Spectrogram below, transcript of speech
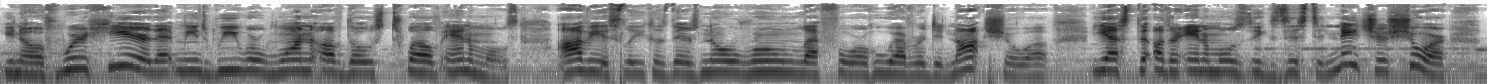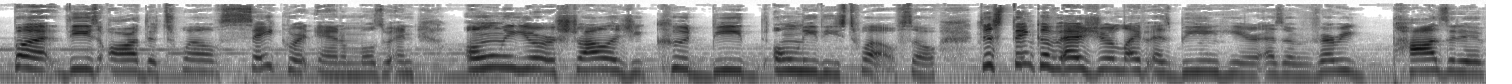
You know, if we're here, that means we were one of those 12 animals. Obviously, because there's no room left for whoever did not show up. Yes, the other animals exist in nature, sure, but these are the 12 sacred animals, and only your astrology could be only these 12. So just think of as your life as being here as a very positive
